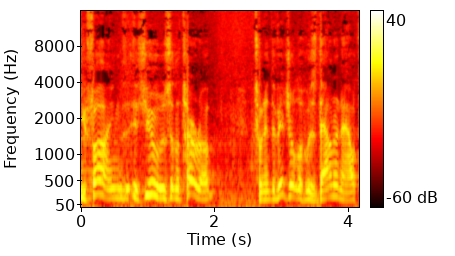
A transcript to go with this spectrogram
you find is used in the Torah to an individual who is down and out,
